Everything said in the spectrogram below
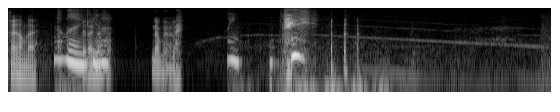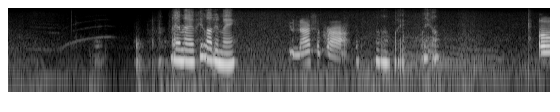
ใครทำอะไรน่าเบื่อจเป็นไรริงน่าๆเบื่อะอ น่าเบื่ออะไรไหนไหนๆพี่เราอยู่ไหนอยู่หน้าสภาเออไปไม่เอาเออ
